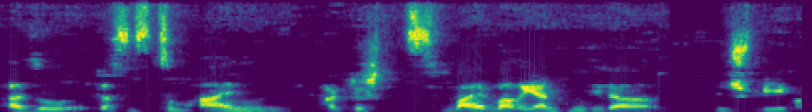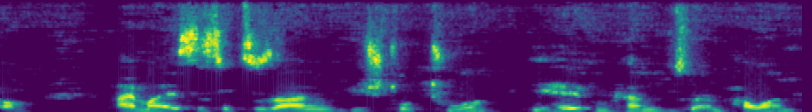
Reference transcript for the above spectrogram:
Also das ist zum einen praktisch zwei Varianten, die da ins Spiel kommen. Einmal ist es sozusagen die Struktur, die helfen kann zu empowern.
